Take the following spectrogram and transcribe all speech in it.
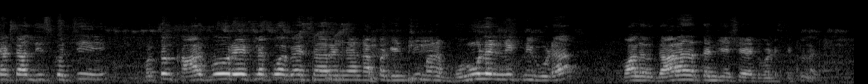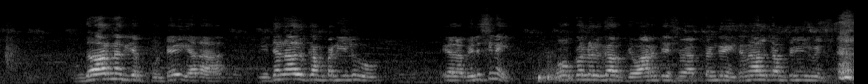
చట్టాలు తీసుకొచ్చి మొత్తం కార్పొరేట్లకు వ్యవసాయ అప్పగించి మన భూములన్నింటినీ కూడా వాళ్ళకు దారాదత్తం చేసేటువంటి స్థితి ఉన్నది. ఉదాహరణకు చెప్పుకుంటే ఇలా ఇథనాల్ కంపెనీలు ఇలా వెలిసినాయి. కోకొల్లుగా భారతదేశ వ్యాప్తంగా ఇథనాల్ కంపెనీలు వెలిసినాయి.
